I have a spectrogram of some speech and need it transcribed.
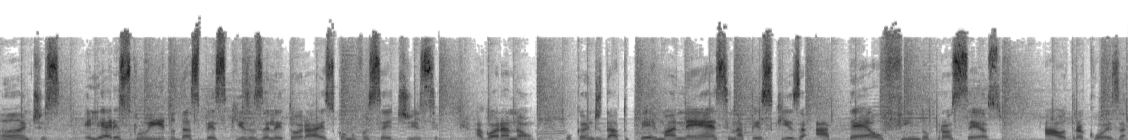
Antes, ele era excluído das pesquisas eleitorais, como você disse. Agora não. O candidato permanece na pesquisa até o fim do processo. Ah, outra coisa,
